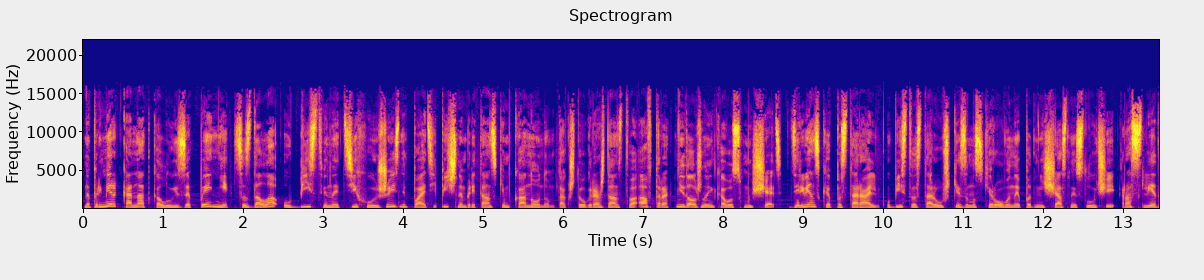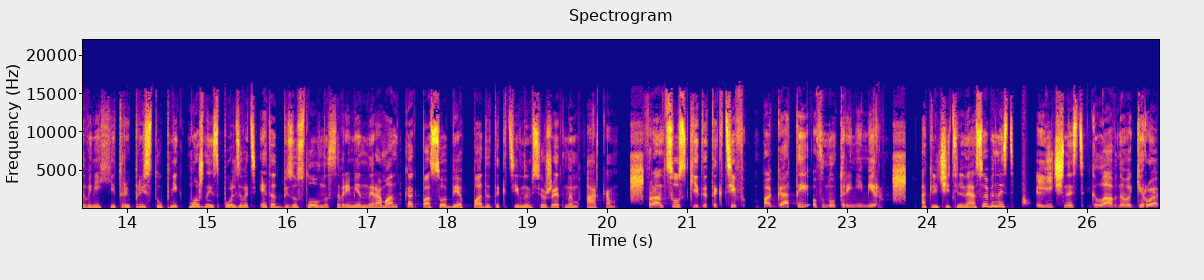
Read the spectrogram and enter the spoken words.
Например, канадка Луиза Пенни создала убийственно тихую жизнь по атипичным британским канонам, так что гражданство автора не должно никого смущать. Деревенская пастораль, убийство старушки, замаскированное под несчастный случай, расследование, хитрый преступник. Можно использовать этот, безусловно, современный роман как пособие по детективным сюжетным аркам. Французский детектив «Богатый внутренний мир». Отличительная особенность – личность главного героя.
